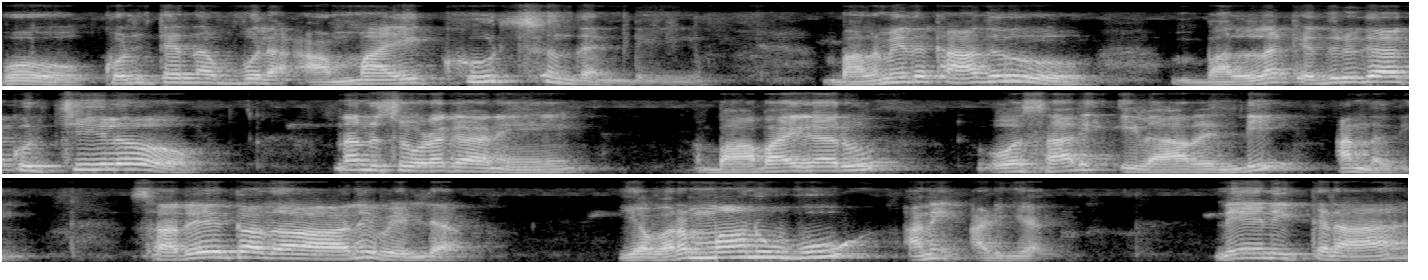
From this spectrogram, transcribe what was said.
ఓ కొంటె నవ్వుల అమ్మాయి కూర్చుందండి. బల మీద కాదు బల్లకెదురుగా కుర్చీలో. నన్ను చూడగానే బాబాయ్ గారు ఓసారి ఇలా రండి అన్నది. సరే కదా అని వెళ్ళా. ఎవరమ్మా నువ్వు? అని అడిగారు. నేను ఇక్కడ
